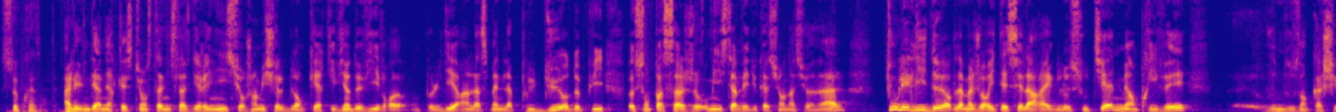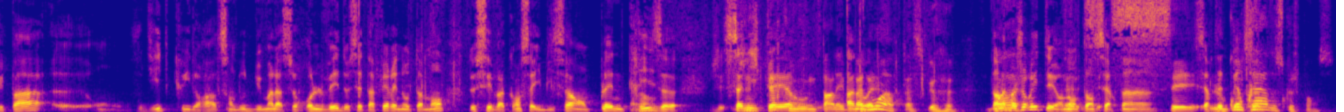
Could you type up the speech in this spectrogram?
se présenter. Allez, une dernière question, Stanislas Guérini, sur Jean-Michel Blanquer, qui vient de vivre, on peut le dire, hein, la semaine la plus dure depuis son passage au ministère de l'Éducation nationale. Tous les leaders de la majorité, c'est la règle, le soutiennent, mais en privé, vous ne vous en cachez pas. Euh, vous dites qu'il aura sans doute du mal à se relever de cette affaire et notamment de ses vacances à Ibiza en pleine crise sanitaire. que vous ne parlez pas de moi parce que dans la majorité, on entend certains. C'est le contraire de ce que je pense.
